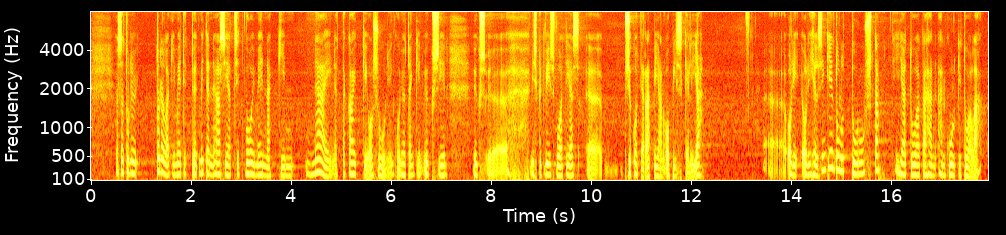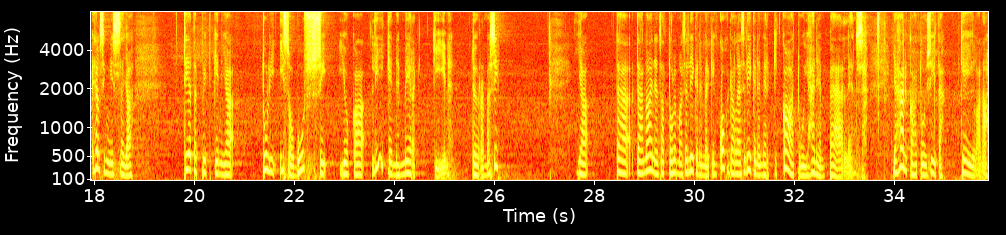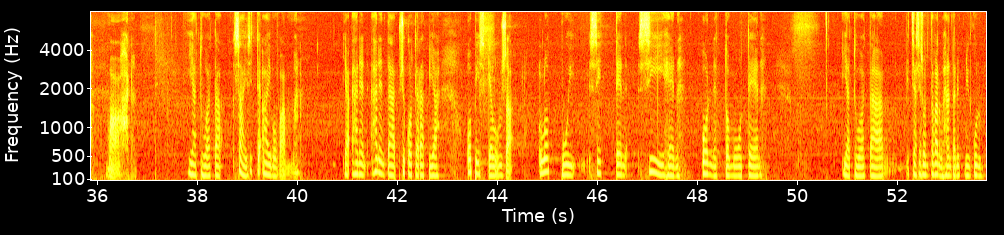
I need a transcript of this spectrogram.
jossa tuli todellakin mietitty, että miten ne asiat sit voi mennäkin näin, että kaikki osuu niin kuin jotenkin yksin. Yksi ö, 55-vuotias ö, psykoterapian opiskelija oli, oli Helsinkiin tullut Turusta ja tuota, hän, hän kulki tuolla Helsingissä ja tietä pitkin ja tuli iso bussi, joka liikennemerkkiin törmäsi. Ja tämä, tämä nainen sattui olemaan sen liikennemerkin kohdalla ja se liikennemerkki kaatui hänen päällensä. Ja hän kaatui siitä keilana maahan. Ja tuota, sai sitten aivovamman. Ja hänen, hänen tämä psykoterapia opiskelunsa loppui sitten siihen onnettomuuteen. Ja tuota, itse asiassa olen tavannut häntä nyt niin kuin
